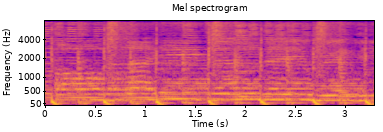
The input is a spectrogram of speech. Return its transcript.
all the night and day with you.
